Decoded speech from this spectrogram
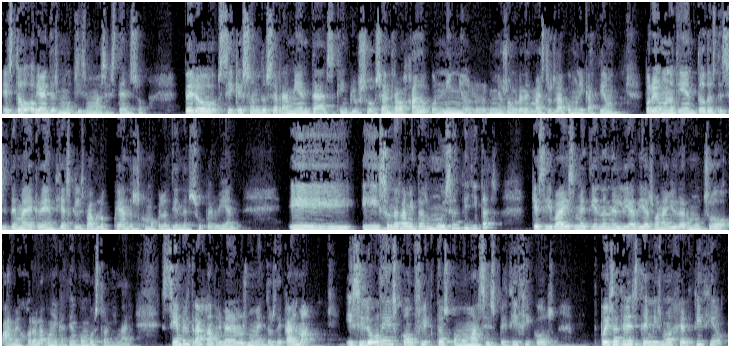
Esto obviamente es muchísimo más extenso, pero sí que son dos herramientas que incluso se han trabajado con niños, los niños son grandes maestros de la comunicación, porque como no tienen todo este sistema de creencias que les va bloqueando, es como que lo entienden súper bien. Y, son herramientas muy sencillitas que si vais metiendo en el día a día os van a ayudar mucho a mejorar la comunicación con vuestro animal. Siempre trabajan primero los momentos de calma y si luego tenéis conflictos como más específicos, podéis hacer este mismo ejercicio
